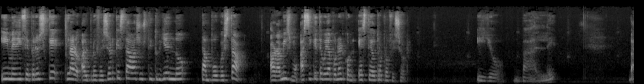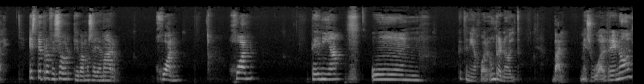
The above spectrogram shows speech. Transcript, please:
Y me dice, pero es que, claro, al profesor que estaba sustituyendo tampoco está ahora mismo, así que te voy a poner con este otro profesor. Y yo, vale. Vale. Este profesor, que vamos a llamar Juan, Juan tenía un... ¿Qué tenía Juan? Un Renault. Vale, me subo al Renault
